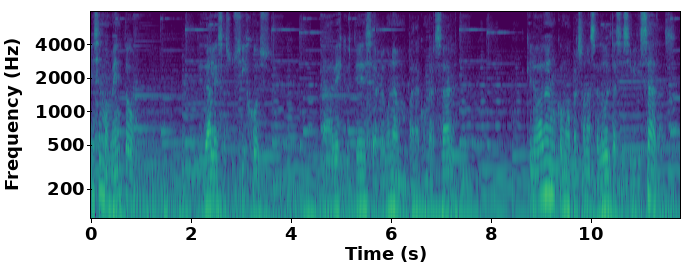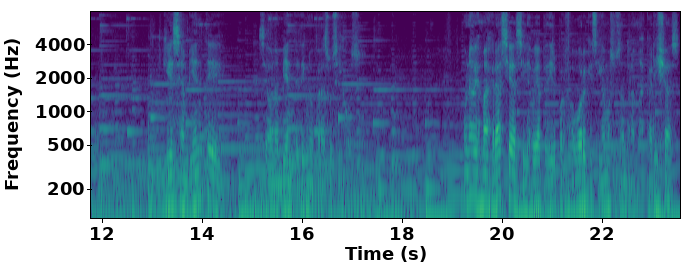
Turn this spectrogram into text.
Es el momento de darles a sus hijos, cada vez que ustedes se reúnan para conversar, que lo hagan como personas adultas y civilizadas, y que ese ambiente sea un ambiente digno para sus hijos. Una vez más, gracias y les voy a pedir por favor que sigamos usando las mascarillas,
